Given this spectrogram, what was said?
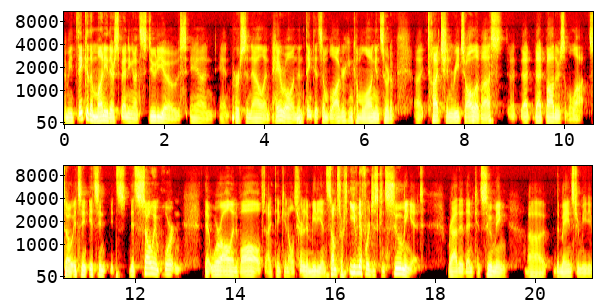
I mean, think of the money they're spending on studios and and personnel and payroll, and then think that some blogger can come along and sort of uh, touch and reach all of us. That that bothers them a lot. So it's it's it's it's so important that we're all involved. I think in alternative media in some sorts, even if we're just consuming it rather than consuming uh, the mainstream media.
